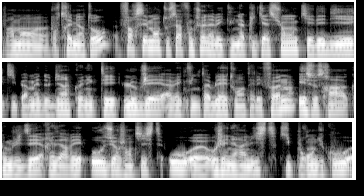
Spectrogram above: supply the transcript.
vraiment euh, pour très bientôt. Forcément, tout ça fonctionne avec une application qui est dédiée, qui permet de bien connecter l'objet avec une tablette ou un téléphone, et ce sera, comme je disais, réservé aux urgentistes ou euh, aux généralistes qui pourront du coup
